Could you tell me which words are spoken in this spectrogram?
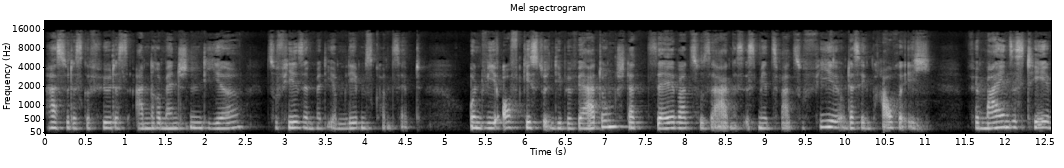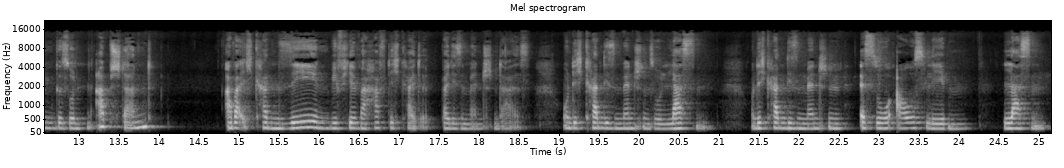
hast du das Gefühl, dass andere Menschen dir zu viel sind mit ihrem Lebenskonzept? Und wie oft gehst du in die Bewertung, statt selber zu sagen, es ist mir zwar zu viel und deswegen brauche ich für mein System gesunden Abstand, aber ich kann sehen, wie viel Wahrhaftigkeit bei diesen Menschen da ist. Und ich kann diesen Menschen so lassen. Und ich kann diesen Menschen es so ausleben lassen,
